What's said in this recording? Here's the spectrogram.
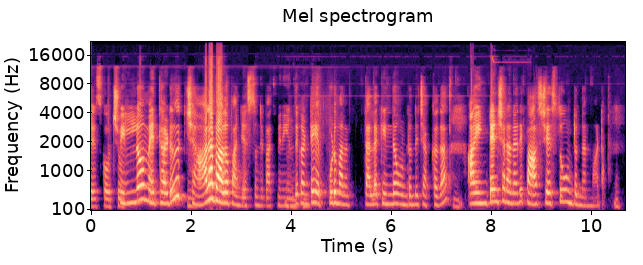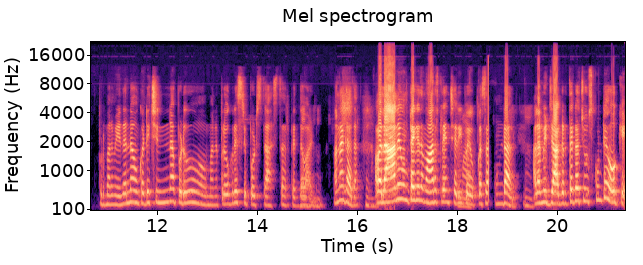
చేసుకోవచ్చు. పిల్లో మెథడ్ చాలా బాగా పనిచేస్తుంది పద్మిని. ఎందుకంటే ఎప్పుడు మన తల కింద ఉంటుంది చక్కగా. ఆ ఇంటెన్షన్ అనేది పాస్ చేస్తూ ఉంటుంది అనమాట. ఇప్పుడు మనం ఏదన్నా ఒకటి చిన్నప్పుడు మన ప్రోగ్రెస్ రిపోర్ట్స్ దాస్తారు పెద్దవాళ్ళు. అన్నా కదా? అవి అలానే ఉంటాయి కదా మార్కులేని చెరిగిపోయి ఒక్కసారి ఉండాలి. అలా మీరు జాగ్రత్తగా చూసుకుంటే ఓకే.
